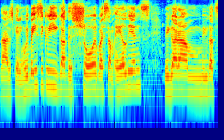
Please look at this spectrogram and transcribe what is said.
Nah, just kidding. We basically got destroyed by some aliens. We got um, we got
